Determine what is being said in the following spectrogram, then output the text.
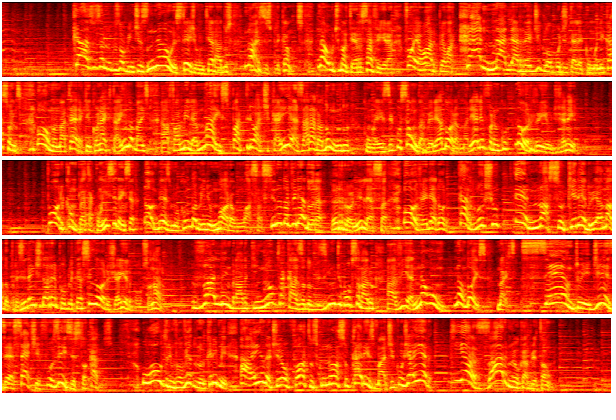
Caso os amigos ouvintes não estejam inteirados, nós explicamos. Na última terça-feira, foi ao ar pela canalha Rede Globo de Telecomunicações uma matéria que conecta ainda mais a família mais patriótica e azarada do mundo com a execução da vereadora Marielle Franco no Rio de Janeiro. Por completa coincidência, no mesmo condomínio moram o assassino da vereadora Rony Lessa, o vereador Carluxo e nosso querido e amado presidente da República, senhor Jair Bolsonaro. Vale lembrar que em outra casa do vizinho de Bolsonaro havia não um, não dois, mas 117 fuzis estocados. O outro envolvido no crime ainda tirou fotos com nosso carismático Jair. Que azar, meu capitão!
